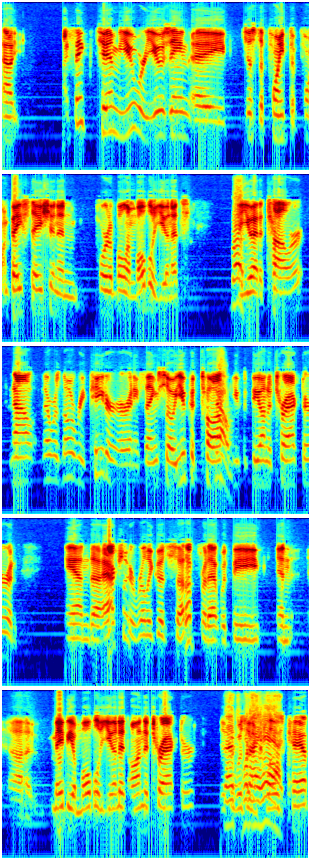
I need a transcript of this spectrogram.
Now, I think Tim, you were using a just a point to point base station and portable and mobile units Right. You had a tower. Now there was no repeater or anything, so you could talk. No. You could be on a tractor, and and uh, actually a really good setup for that would be in uh, maybe a mobile unit on the tractor. If That's it was what an enclosed cab.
